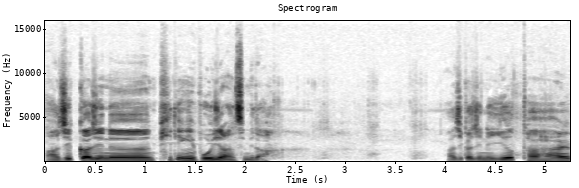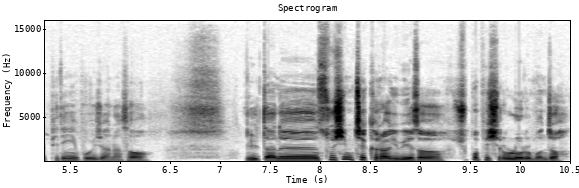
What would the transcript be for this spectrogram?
아직까지는 피딩이 보이진 않습니다. 아직까지는 이렇다 할 피딩이 보이지 않아서 일단은 수심 체크를 하기 위해서 슈퍼피시 롤러를 먼저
